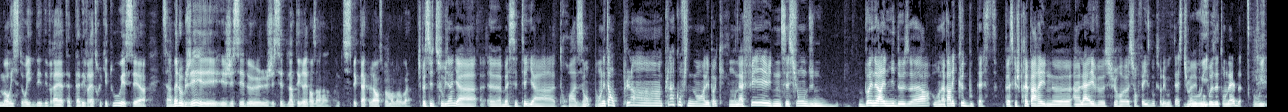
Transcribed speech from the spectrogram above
morts historiques, des, vrais, t'as, as des vrais trucs et tout. Et c'est euh, c'est un bel objet et, j'essaie de de l'intégrer dans un, petit spectacle là en ce moment. Donc voilà. Je sais pas si tu te souviens, euh, bah, c'était il y a trois ans. On était en plein plein confinement à l'époque. On a fait une session d'une bonne heure et demie, deux heures, où on a parlé que de book test. Parce que je préparais une, euh, un live sur, euh, sur Facebook sur les book tests. Tu m'avais proposé ton aide. Oui.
